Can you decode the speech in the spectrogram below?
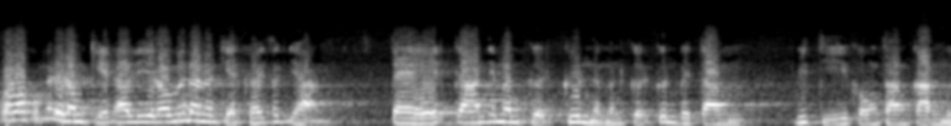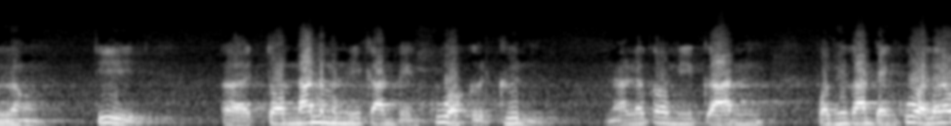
ก็เราก็ไม่ได้รังเกียจอาลี เราไม่ได้รังเกียจใครสักอย่าง แต่เหตุการณ์ที่มันเกิดขึ้นนะมันเกิดขึ้นไปตามวิถีของทางการเมืองที่ตอนนั้นมันมีการแบ่งขั้วเกิดขึ้นนะแล้วก็มีการ พอมีการแบ่งขั้วแล้ว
